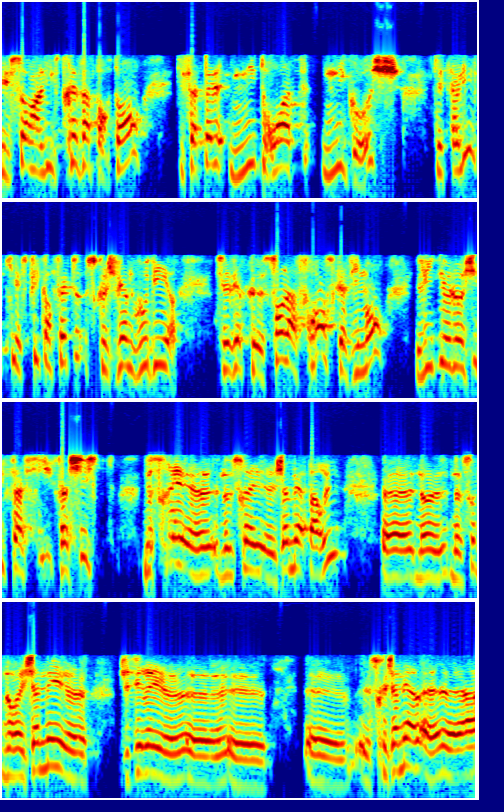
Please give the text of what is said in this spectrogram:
il sort un livre très important qui s'appelle Ni droite ni gauche, qui est un livre qui explique en fait ce que je viens de vous dire. C'est-à-dire que sans la France, quasiment, l'idéologie fasciste ne serait, ne serait jamais apparue, n'aurait jamais, je dirais, euh, serait jamais euh,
